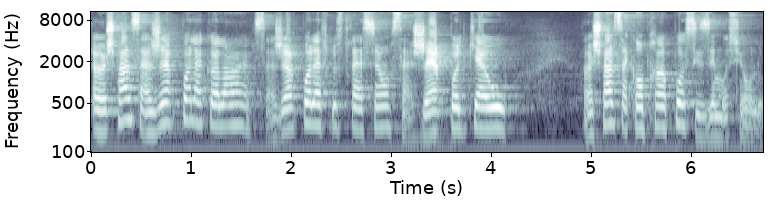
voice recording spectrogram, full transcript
un cheval, ça ne gère pas la colère, ça ne gère pas la frustration, ça ne gère pas le chaos. Un cheval, ça ne comprend pas ces émotions-là.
